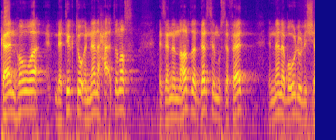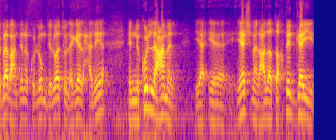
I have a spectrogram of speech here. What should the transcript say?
كان هو نتيجته إن أنا حققت نصر. اذا النهارده الدرس المستفاد إن أنا بقوله للشباب عندنا كلهم دلوقتي والأجيال الحالية إن كل عمل يشمل على تخطيط جيد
